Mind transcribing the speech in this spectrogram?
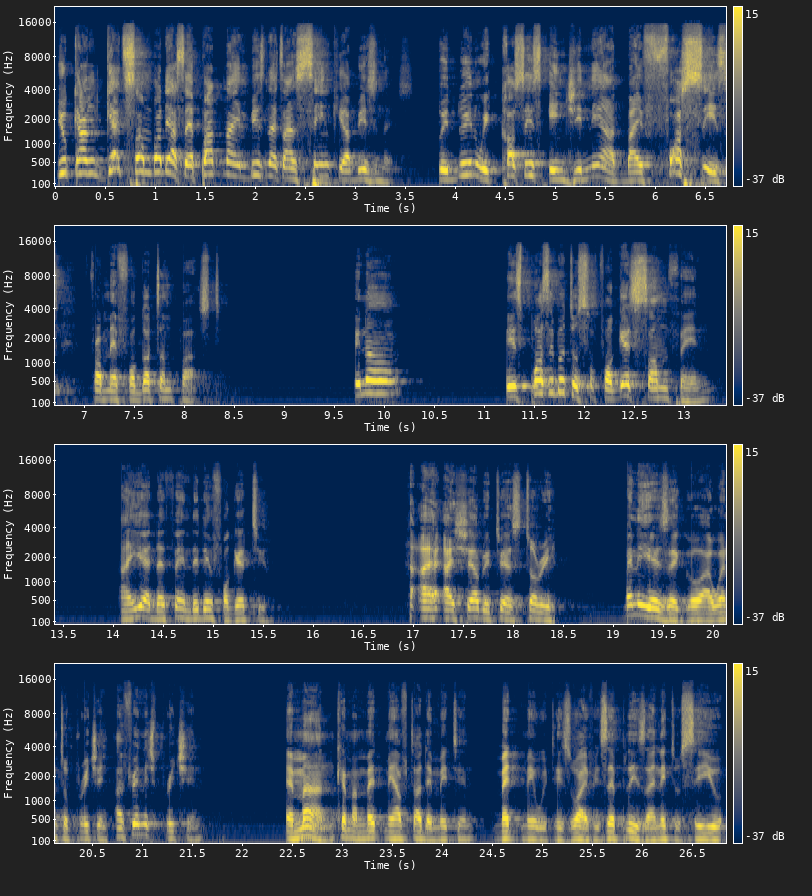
You can get somebody as a partner in business and sink your business. We're doing with curses engineered by forces from a forgotten past. You know, it's possible to forget something, and yet the thing didn't forget you. I, I shared with you a story Many years ago, I went to preaching. I finished preaching. A man came and met me after the meeting, met me with his wife. He said, Please, I need to see you.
